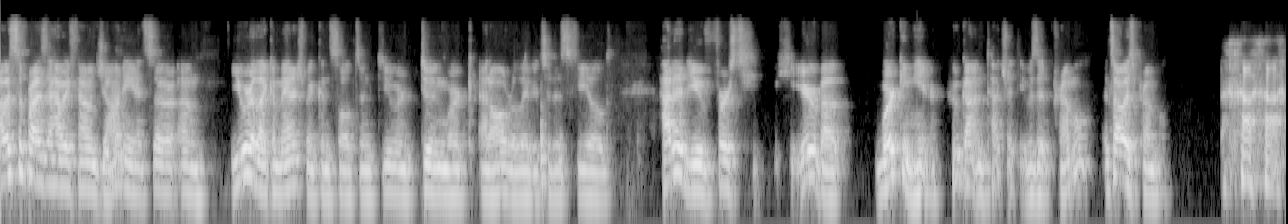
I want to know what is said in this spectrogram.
I was surprised at how we found Jonny. And so um, you were like a management consultant. You weren't doing work at all related to this field. How did you first hear about working here? Who got in touch with you? Was it Premal? It's always Premal.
